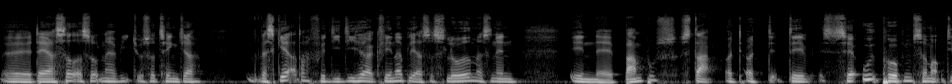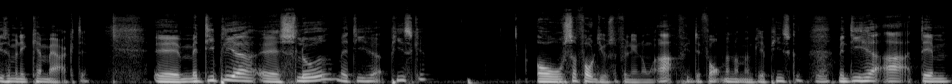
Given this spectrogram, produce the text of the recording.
Øh, da jeg sad og så den her video, så tænkte jeg, hvad sker der? Fordi de her kvinder bliver altså slået med sådan en, en øh, bambusstang, og, og det, det ser ud på dem, som om de simpelthen ikke kan mærke det. Øh, men de bliver øh, slået med de her piske, og så får de jo selvfølgelig nogle ar, for det får man, når man bliver pisket. Ja. Men de her ar, dem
